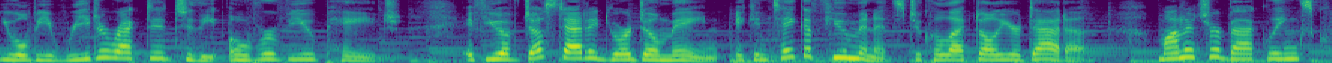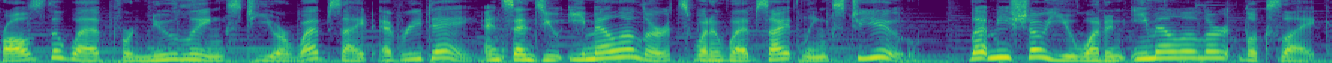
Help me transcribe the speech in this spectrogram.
you will be redirected to the Overview page. If you have just added your domain, it can take a few minutes to collect all your data. Monitor Backlinks crawls the web for new links to your website every day and sends you email alerts when a website links to you. Let me show you what an email alert looks like.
